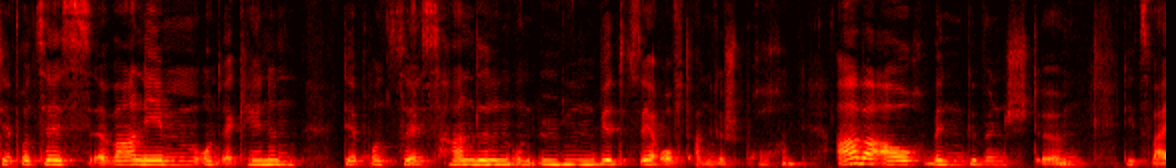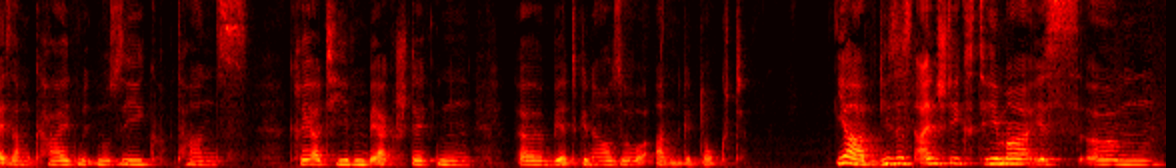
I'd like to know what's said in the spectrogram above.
der Prozess äh, wahrnehmen und erkennen, der Prozess Handeln und Üben wird sehr oft angesprochen. Aber auch, wenn gewünscht, ähm, die Zweisamkeit mit Musik, Tanz, kreativen Werkstätten äh, wird genauso angedockt. Ja, dieses Einstiegsthema ist, ähm,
